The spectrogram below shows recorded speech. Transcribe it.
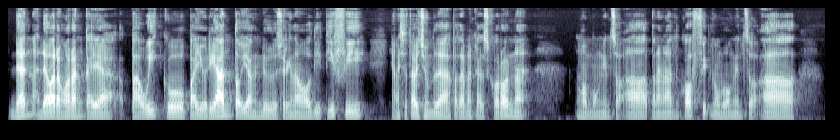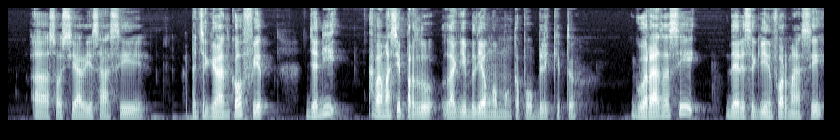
dan ada orang-orang kayak Pak Wiko, Pak Yuryanto yang dulu sering nongol di TV yang saya tahu jumlah pertama kasus corona ngomongin soal penanganan COVID, ngomongin soal uh, sosialisasi pencegahan COVID. Jadi apa masih perlu lagi beliau ngomong ke publik gitu? Gua rasa sih dari segi informasi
